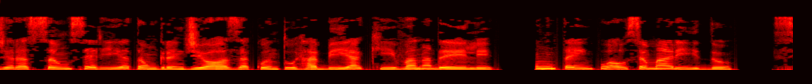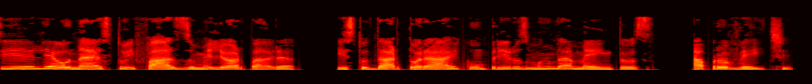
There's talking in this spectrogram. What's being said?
geração seria tão grandiosa quanto Rabi Akiva na dele. Um tempo ao seu marido. Se ele é honesto e faz o melhor para estudar Torá e cumprir os mandamentos, aproveite.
